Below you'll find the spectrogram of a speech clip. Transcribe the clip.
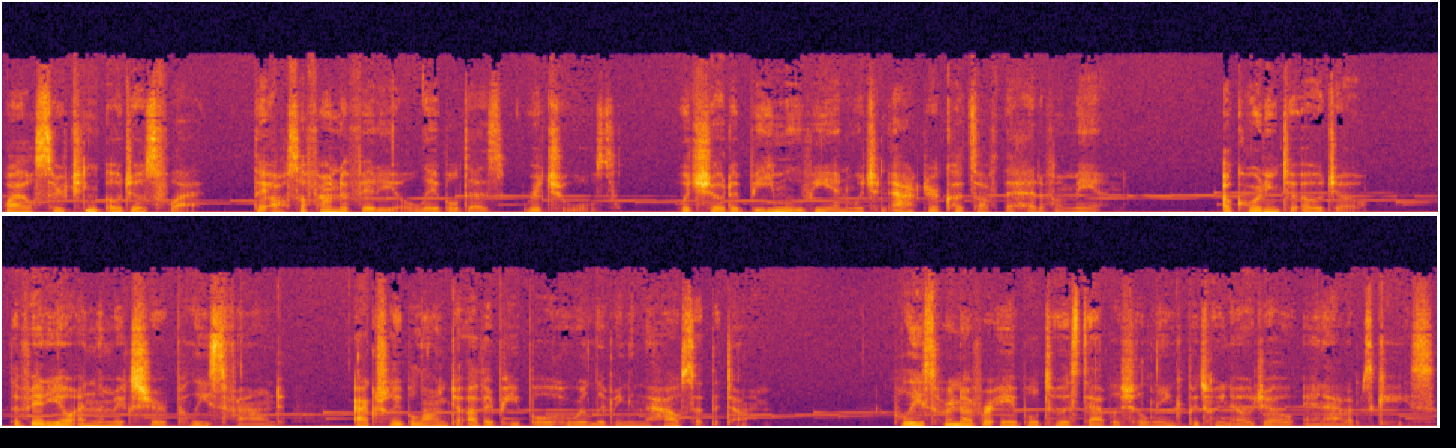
While searching Ojo's flat, they also found a video labeled as Rituals, which showed a B movie in which an actor cuts off the head of a man. According to Ojo, the video and the mixture police found actually belonged to other people who were living in the house at the time. Police were never able to establish a link between Ojo and Adam's case.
